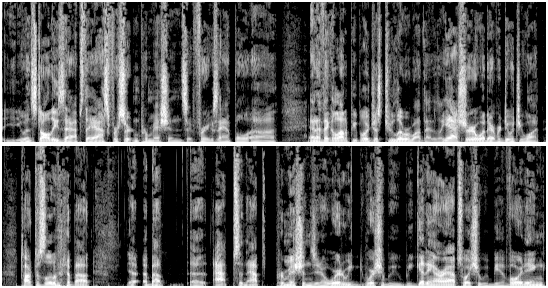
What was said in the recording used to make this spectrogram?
you install these apps, they ask for certain permissions, for example. Uh, and I think a lot of people are just too liberal about that. It's like, yeah, sure, whatever, do what you want. Talk to us a little bit about uh, about uh, apps and app permissions. You know, where do we, where should we be getting our apps? What should we be avoiding?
